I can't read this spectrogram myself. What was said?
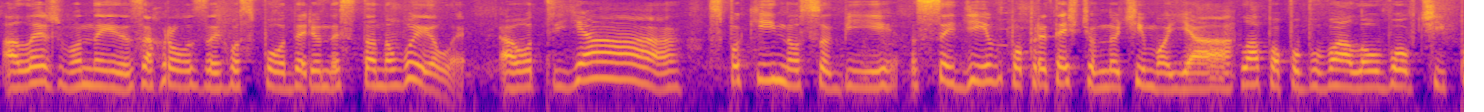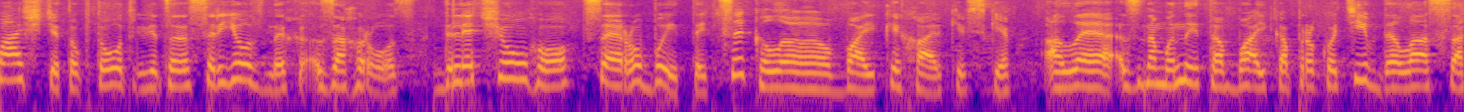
але ж вони загрози господарю не становили. А от я спокійно собі сидів, попри те, що вночі моя лапа побувала у вовчій пащі, тобто от від серйозних загроз. Для чого це робити? Цикл е, байки харківські. Але знаменита байка про котів, де ласа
